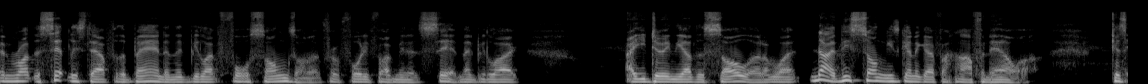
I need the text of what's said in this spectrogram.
and write the set list out for the band, and there'd be like four songs on it for a 45 minute set. And they'd be like, Are you doing the other solo? And I'm like, No, this song is going to go for half an hour because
